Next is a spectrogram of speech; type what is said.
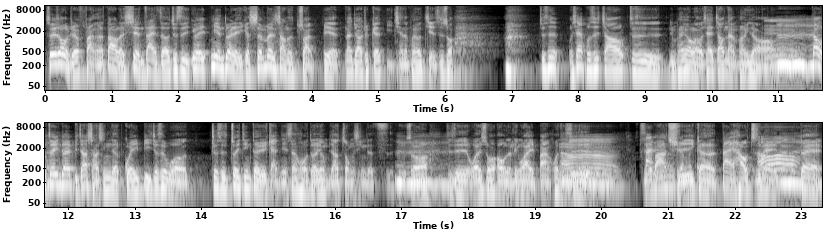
所以说，我觉得反而到了现在之后，就是因为面对了一个身份上的转变，那就要去跟以前的朋友解释说，就是我现在不是交就是女朋友了，我现在交男朋友。嗯嗯嗯。但我最近都会比较小心的规避，就是我就是最近对于感情生活都会用比较中性的词，比如说就是我会说哦，我的另外一半，或者是。嗯直接帮他取一个代号之类的，哦、对，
